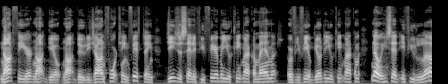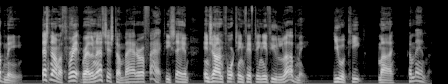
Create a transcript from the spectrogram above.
Not fear, not guilt, not duty. John 14, 15, Jesus said, If you fear me, you'll keep my commandments. Or if you feel guilty, you'll keep my commandments. No, he said, If you love me, that's not a threat, brethren. That's just a matter of fact. He's saying in John 14, 15, If you love me, you will keep my commandment.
